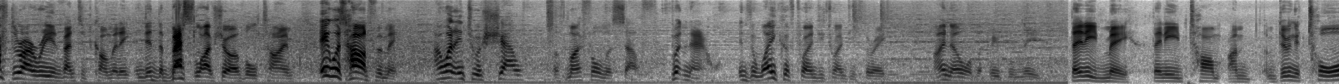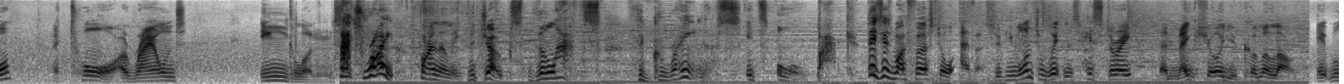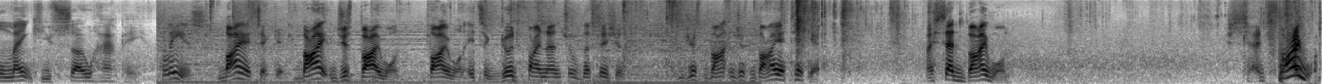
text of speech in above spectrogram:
After I reinvented comedy and did the best live show of all time, it was hard for me. I went into a shell of my former self. But now, in the wake of 2023, I know what the people need. They need me. They need Tom. I'm, I'm doing a tour, a tour around England. That's right! Finally, the jokes, the laughs, the greatness, it's all back. This is my first tour ever, so if you want to witness history, then make sure you come along. It will make you so happy. Please, buy a ticket. Buy, just buy one. Buy one. It's a good financial decision. Just buy, just buy a ticket. I said buy one. I said buy one.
